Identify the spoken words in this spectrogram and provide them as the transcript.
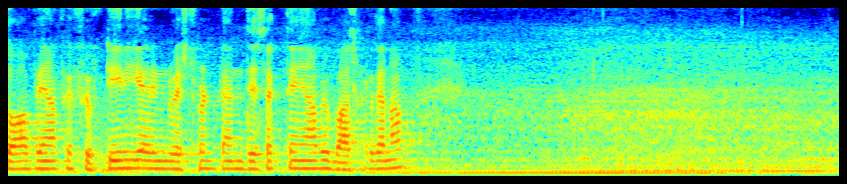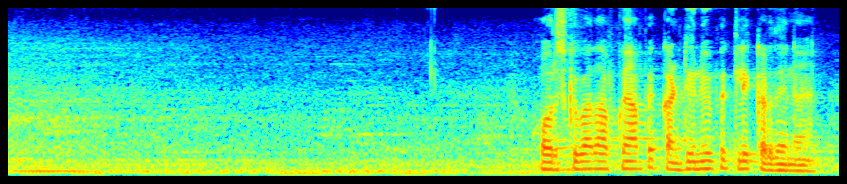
तो आप यहाँ पे फिफ्टीन ईयर इन्वेस्टमेंट प्लान दे सकते हैं यहाँ पे बास्केट का नाम। और उसके बाद आपको यहाँ पे कंटिन्यू पे क्लिक कर देना है।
